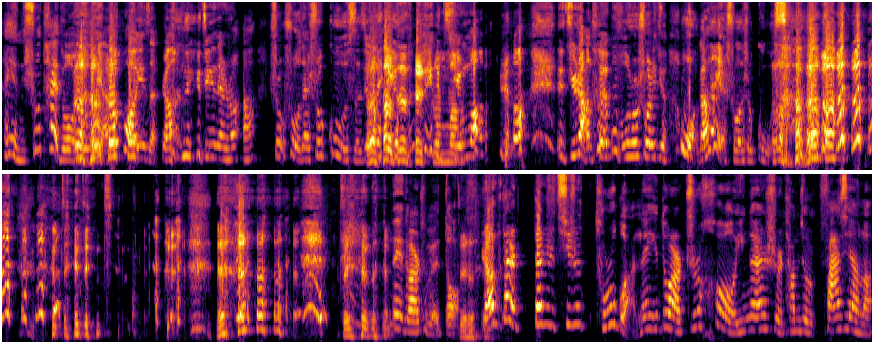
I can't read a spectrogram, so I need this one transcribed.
哎呀，你说太多我优点了，不好意思。”然后那个经纪人说：“啊，说说我在说 goose，就那个 那个说猫橘猫。”然后那局长特别不服，说说了一句：“我刚才也说的是 goose。对对对 对对”那段特别逗。然后，但是但是其实图书馆那一段之后，应该是他们就发现了。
